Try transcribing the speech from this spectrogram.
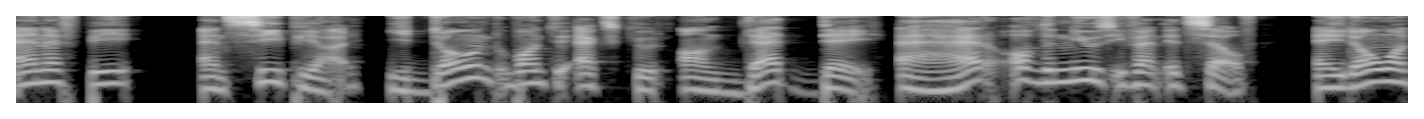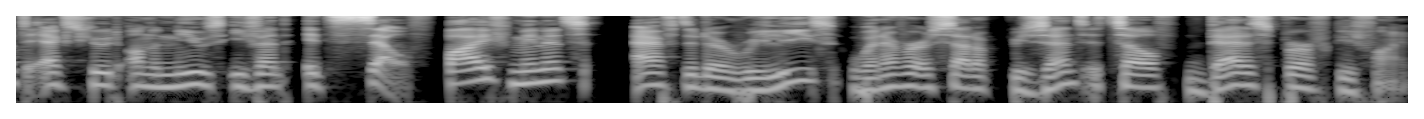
NFP, and CPI, you don't want to execute on that day ahead of the news event itself and you don't want to execute on the news event itself. Five minutes after the release, whenever a setup presents itself, that is perfectly fine.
